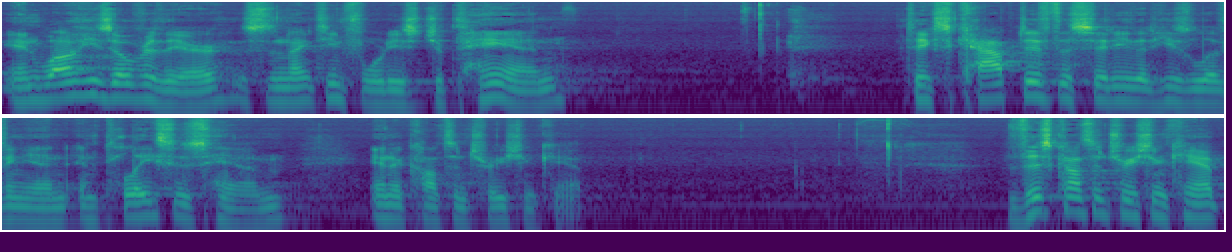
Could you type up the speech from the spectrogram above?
And while he's over there, this is the 1940s, Japan takes captive the city that he's living in and places him in a concentration camp. This concentration camp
